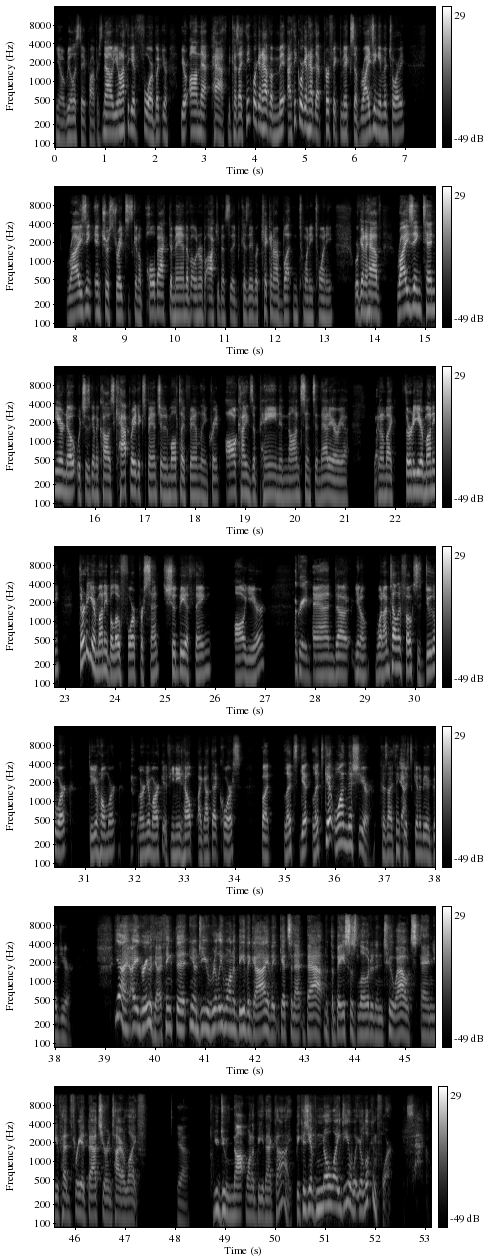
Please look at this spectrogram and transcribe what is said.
you know real estate properties. Now you don't have to get four but you're you're on that path because i think we're going to have a mi- i think we're going to have that perfect mix of rising inventory rising interest rates is going to pull back demand of owner occupancy because they were kicking our butt in 2020 we're going to have rising 10 year note which is going to cause cap rate expansion in multifamily and create all kinds of pain and nonsense in that area. Yep. and i'm like 30 year money 30 year money below 4% should be a thing all year Agreed. And uh, you know what I'm telling folks is do the work, do your homework, yep. learn your market. If you need help, I got that course. But let's get let's get one this year because I think yeah. it's going to be a good year. Yeah, I, I, agree with you. I think that you know, do you really want to be the guy that gets an at bat with the bases loaded and two outs, and you've had three at bats your entire life? Yeah, you do not want to be that guy because you have no idea what you're looking for. Exactly.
